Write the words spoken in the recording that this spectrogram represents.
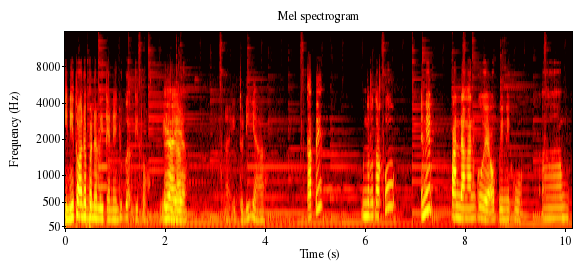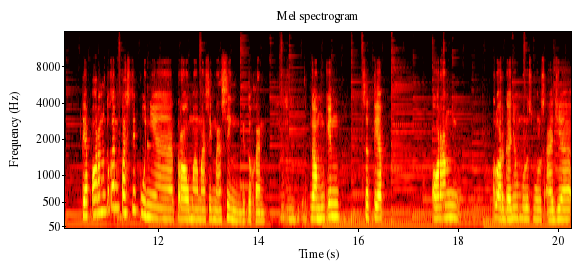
Ini tuh ada Hmm. penelitiannya juga gitu. Iya iya. Nah itu dia. Tapi menurut aku ini pandanganku ya, opiniku. Em, tiap orang tuh kan pasti punya trauma masing-masing gitu kan. nggak mungkin setiap orang keluarganya mulus-mulus aja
